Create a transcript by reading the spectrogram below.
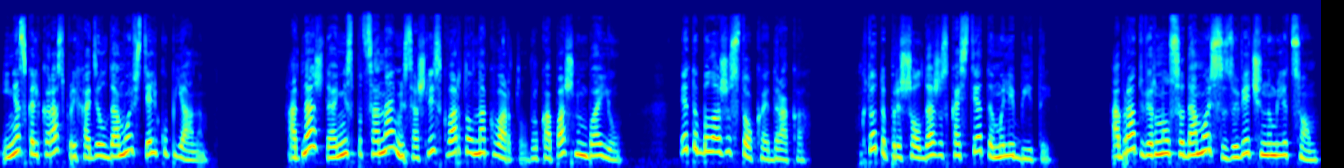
и несколько раз приходил домой в стельку пьяным. Однажды они с пацанами сошлись квартал на квартал в рукопашном бою. Это была жестокая драка. Кто-то пришел даже с кастетом или битый. А брат вернулся домой с изувеченным лицом.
